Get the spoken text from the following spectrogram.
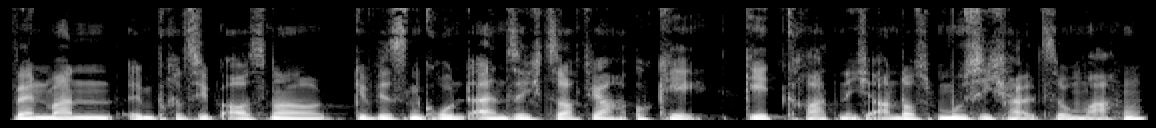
wenn man im Prinzip aus einer gewissen Grundeinsicht sagt, ja, okay, geht gerade nicht anders, muss ich halt so machen.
